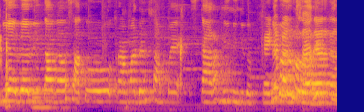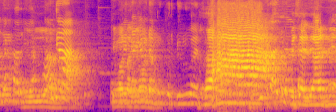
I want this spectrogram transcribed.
Dia dari tanggal 1 Ramadan sampai sekarang ini gitu. Kayaknya baru sadar kali. tiga hari yang Iya. lalu. Enggak. Gimana, udah bukber duluan. bisa jadi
